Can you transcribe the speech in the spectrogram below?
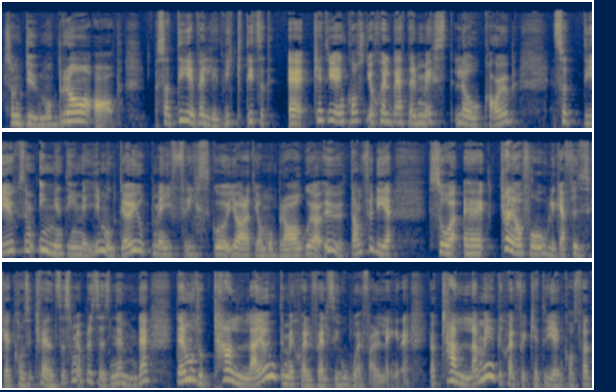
som du mår bra av. Så att det är väldigt viktigt. Så att, eh, ketogen kost, jag själv äter mest low carb. Så det är ju liksom ingenting mig emot. Det har gjort mig frisk och gör att jag mår bra. Går jag utanför det så eh, kan jag få olika fysiska konsekvenser som jag precis nämnde. Däremot så kallar jag inte mig själv för LCHF-are längre. Jag kallar mig inte själv för ketogenkost för att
